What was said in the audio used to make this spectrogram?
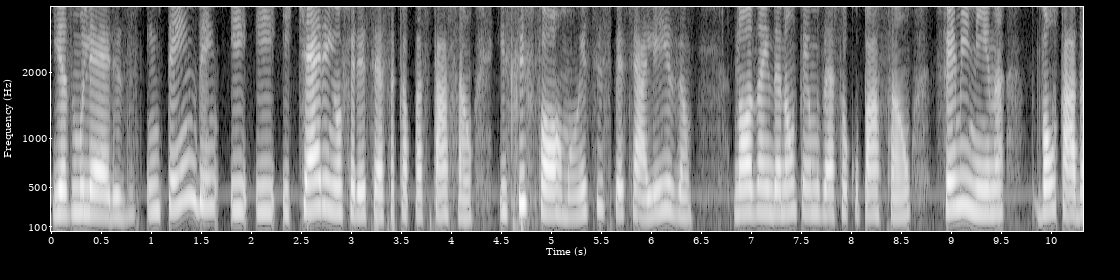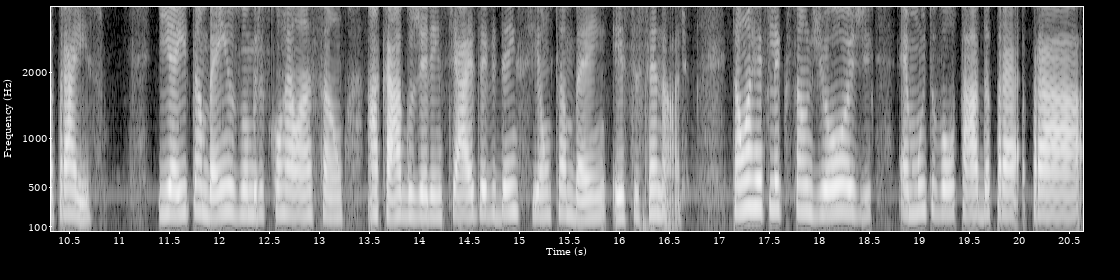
e as mulheres entendem e, e, e, querem oferecer essa capacitação e se formam e se especializam, nós ainda não temos essa ocupação feminina voltada para isso. E aí também os números com relação a cargos gerenciais evidenciam também esse cenário. Então a reflexão de hoje é muito voltada para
